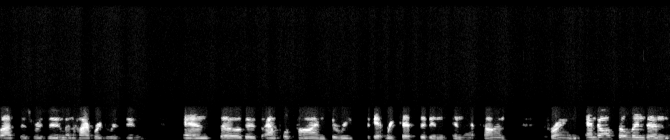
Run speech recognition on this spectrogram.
classes resume and hybrid resume. And so there's ample time to, re- to get retested in, in that time frame. And also, Lyndon,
